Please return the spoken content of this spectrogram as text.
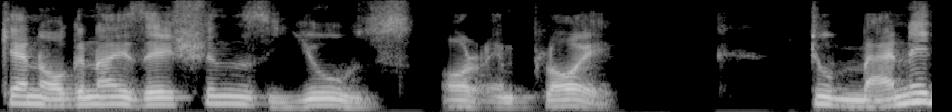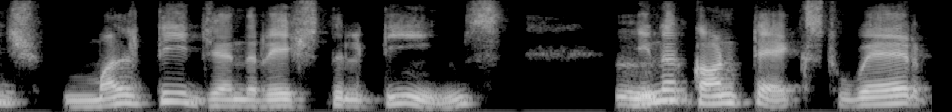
can organizations use or employ to manage multi generational teams mm. in a context where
